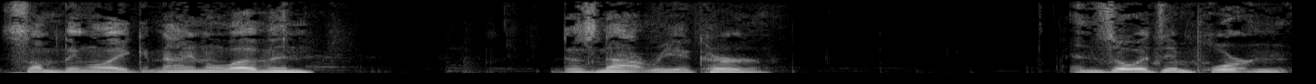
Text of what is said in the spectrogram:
something like 9/11 does not reoccur. And so it's important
